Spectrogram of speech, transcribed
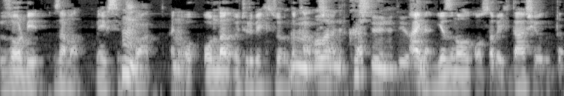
zor bir zaman, mevsim Hı. şu an. Hani o, ondan ötürü belki zorunda Hmm, kalmışlar. olabilir. Kış düğünü diyorsun. Aynen yazın ol- olsa belki daha şey olurdu.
